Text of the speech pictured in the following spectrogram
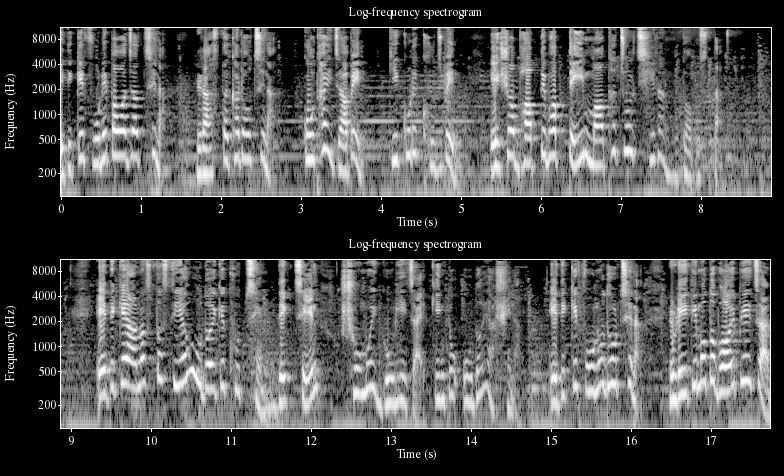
এদিকে ফোনে পাওয়া যাচ্ছে না, রাস্তাঘাট হচ্ছে না কোথায় যাবেন, কি করে খুঁজবেন এইসব ভাবতে ভাবতেই মাথা চুল ছেঁড়ার মতো অবস্থা। এদিকে আনাস্তাসিয়াও উদয়কে খুঁজছেন, দেখছেন সময় গড়িয়ে যায়, কিন্তু উদয় আসে না। এদিকে ফোনও ধরছে না, রীতিমতো ভয় পেয়ে যান।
